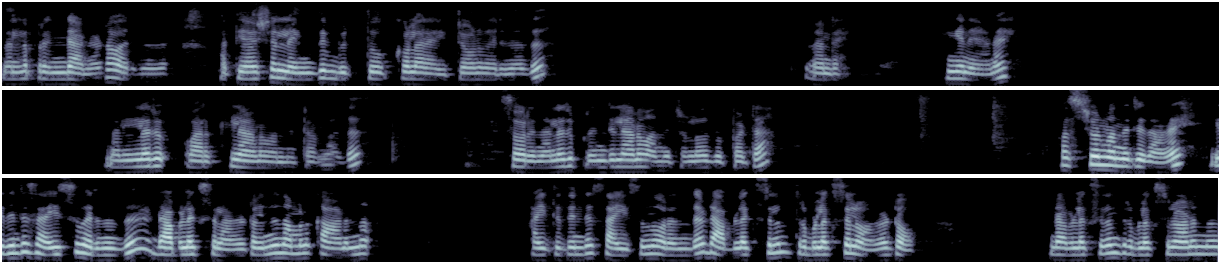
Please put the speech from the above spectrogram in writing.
നല്ല പ്രിന്റാണ് കേട്ടോ വരുന്നത്. അത്യാവശ്യം ലെങ്തും വിട്ടും ഒക്കെ ഉള്ള ഐറ്റമാണ് വരുന്നത്. വേണ്ടേ ഇങ്ങനെയാണേ. നല്ലൊരു വർക്കിലാണ് വന്നിട്ടുള്ളത്. സോറി നല്ലൊരു പ്രിന്റിലാണ് വന്നിട്ടുള്ളത് ദുപ്പട്ട. ഫസ്റ്റ് വൺ വന്നിട്ട് ഇതാണേ. ഇതിന്റെ സൈസ് വരുന്നത് ഡബിൾ എക്സൽ ആണ് കേട്ടോ. ഇന്ന് നമ്മൾ കാണുന്ന ഐറ്റത്തിന്റെ സൈസ് എന്ന് പറയുന്നത് ഡബിൾ എക്സലും ത്രിബിൾ എക്സലും ആണ് കേട്ടോ. ഡബിൾ എക്സലും ത്രിബിൾ എക്സലും ആണ് ഇന്ന്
